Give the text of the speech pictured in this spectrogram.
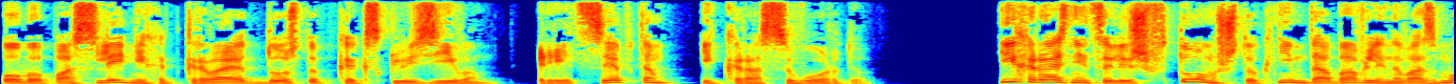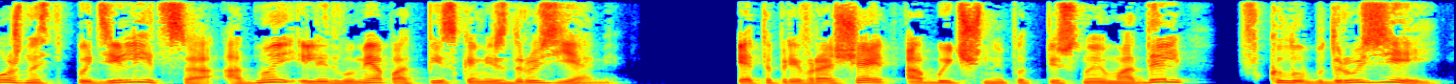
Оба последних открывают доступ к эксклюзивам, рецептам и кроссворду. Их разница лишь в том, что к ним добавлена возможность поделиться одной или двумя подписками с друзьями. Это превращает обычную подписную модель в клуб друзей,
